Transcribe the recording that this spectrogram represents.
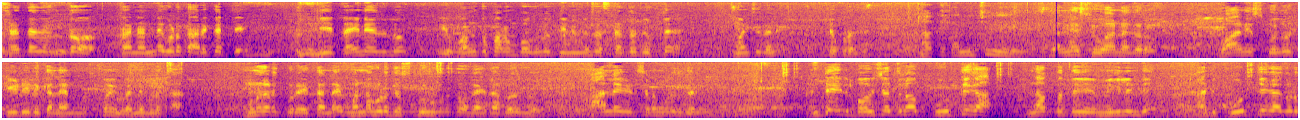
శ్రద్ధతో దాన్ని అన్ని కూడా అరికట్టి ఈ డ్రైనేజీలు ఈ వంక పరంబోగులు దీని మీద శ్రద్ధ చూపితే మంచిదని చెప్పడం జరిగింది దాని శివానగరు వాణి స్కూలు టీడీడీ కళ్యాణ మండపం ఇవన్నీ కూడా మునగడకు గురవుతున్నాయి మొన్న కూడా స్కూల్ కూడా ఒక ఐదారు రోజులు హాల్లో ఇడ్చడం కూడా జరిగింది. అంటే ఇది భవిష్యత్తులో పూర్తిగా ఇంకా కొద్దిగా మిగిలింది. అది పూర్తిగా కూడా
